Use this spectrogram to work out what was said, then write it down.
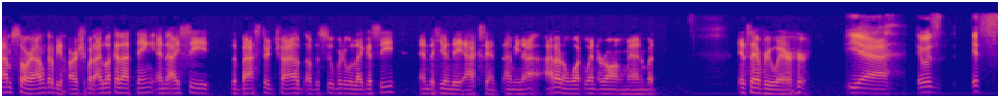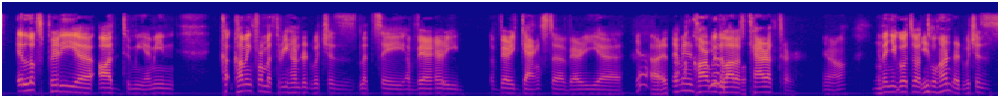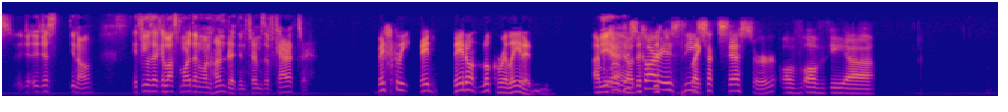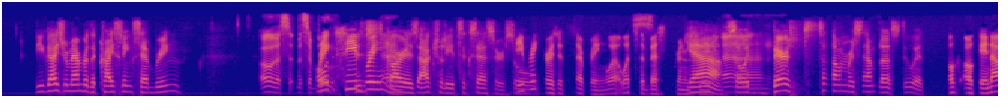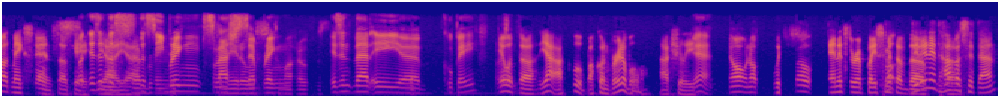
I'm sorry, I'm gonna be harsh, but I look at that thing and I see the bastard child of the Subaru Legacy and the Hyundai accent. I mean, I, I don't know what went wrong, man, but it's everywhere. Yeah, it was. It's it looks pretty uh, odd to me. I mean, c- coming from a 300, which is let's say a very a very gangster, very uh, yeah, it, I mean, a it's car with a lot of character, you know. And then you go to a 200, which is it it just you know, it feels like it lost more than 100 in terms of character. basically they they don't look related. I mean, Yeah. you know, this, this car this is the like- successor of of the. Uh, do you guys remember the Chrysler Sebring? Oh, the S- the oh, Sebring. This car is actually its successor. So Sebring or is it Sebring? What, what's the best pronunciation? yeah, so it Uh, bears some resemblance to it. Okay, now it makes sense. Okay. But isn't yeah, the, yeah. the Sebring, Sebring slash Sebring? Isn't that a uh, coupe? or It was something? uh yeah, a coupe, a convertible actually. yeah. No, no. Which Well, and it's the replacement well, of the didn't it have the- a sedan?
